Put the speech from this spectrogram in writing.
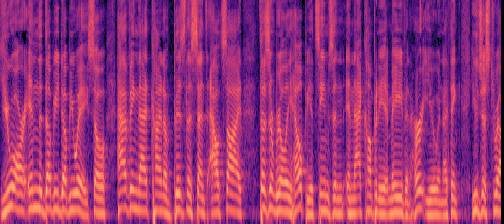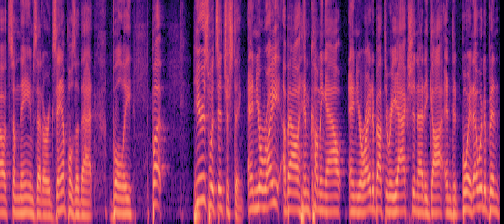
you are in the WWE. So having that kind of business sense outside doesn't really help you. It seems in, in that company it may even hurt you. And I think you just threw out some names that are examples of that bully. But here's what's interesting. And you're right about him coming out, and you're right about the reaction that he got. And boy, that would have been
